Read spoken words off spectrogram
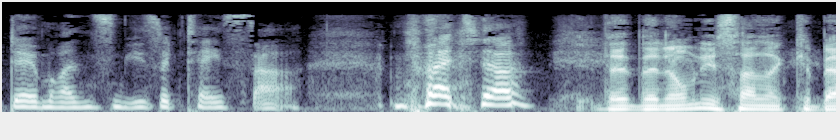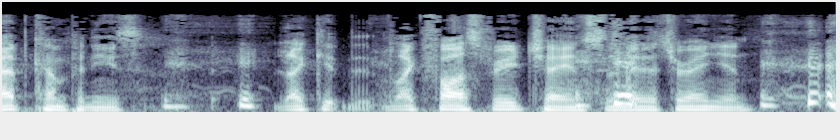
Damon's music tastes are. But um, They, they normally sound like kebab companies, like like fast food chains in the Mediterranean.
